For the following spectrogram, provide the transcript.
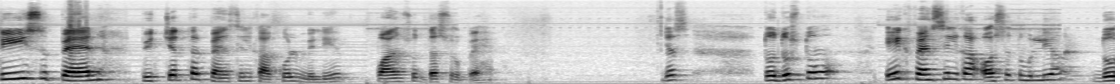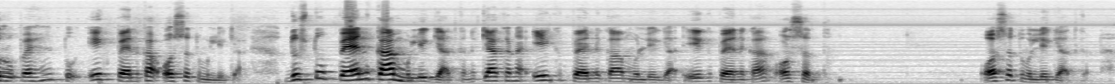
तीस पेन, पिचहत्तर पेंसिल का कुल मिलिए पाँच सौ दस रुपये है। यस? तो दोस्तों, एक पेंसिल का औसत मूल्य दो रुपए है तो एक पेन का औसत मूल्य क्या? दोस्तों, पेन का मूल्य ज्ञात करना। क्या करना? एक पेन का मूल्य ज्ञात, एक पेन का औसत औसत मूल्य ज्ञात करना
